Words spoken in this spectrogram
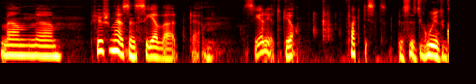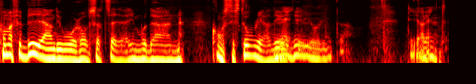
Men eh, hur som helst en sevärd eh, serie tycker jag. Faktiskt. Precis, det går ju inte att komma förbi Andy Warhol så att säga i modern konsthistoria. Det, Nej. det gör det inte. Det gör det inte.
